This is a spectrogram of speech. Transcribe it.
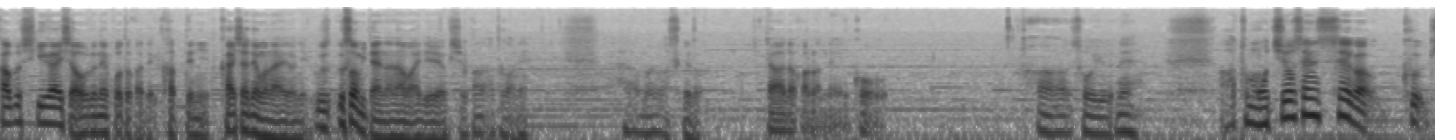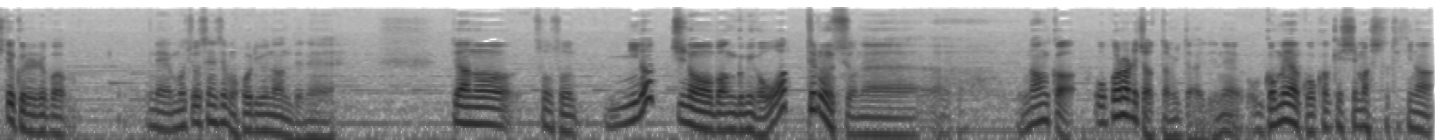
株式会社オルネポとかで勝手に会社でもないのに、う嘘みたいな名前で予約しようかなとかね、思いますけど、いや、だからね、こう、あそういうね、あと、もちお先生が来てくれれば、ね、もちろん先生も保留なんでね。で、あの、そうそう、ニナッチの番組が終わってるんですよね。なんか怒られちゃったみたいでね、ご迷惑おかけしました的な、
